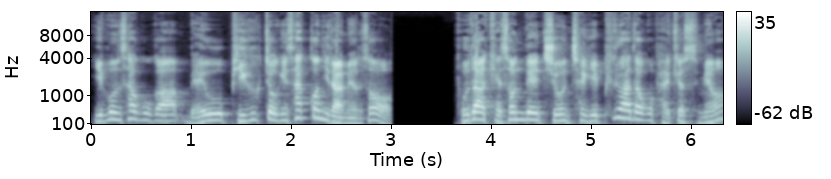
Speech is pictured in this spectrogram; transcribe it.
이번 사고가 매우 비극적인 사건이라면서 보다 개선된 지원책이 필요하다고 밝혔으며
